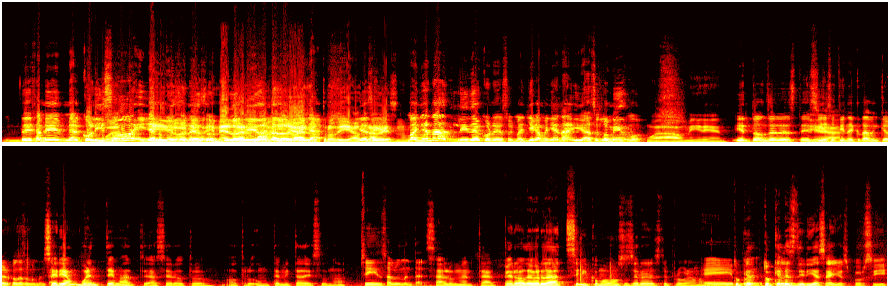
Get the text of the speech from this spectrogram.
déjame, me alcoholizo Bueno, y ya no pienso en eso, y me lo duermo olvido y me duermo ya y el otro día Y otra así, vez, ¿no? Mañana lidio con eso, y llega mañana y haces lo mismo. Wow, miren. Y entonces, este, sí, eso tiene que también que ver con la salud mental. Sería un buen tema hacer otro, otro, un temita de esos, ¿no? Sí, salud mental. Salud mental. Pero de verdad, sí, ¿cómo vamos a cerrar este programa? Eh, ¿Tú, pues- qué, tú qué les dirías a ellos por si...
